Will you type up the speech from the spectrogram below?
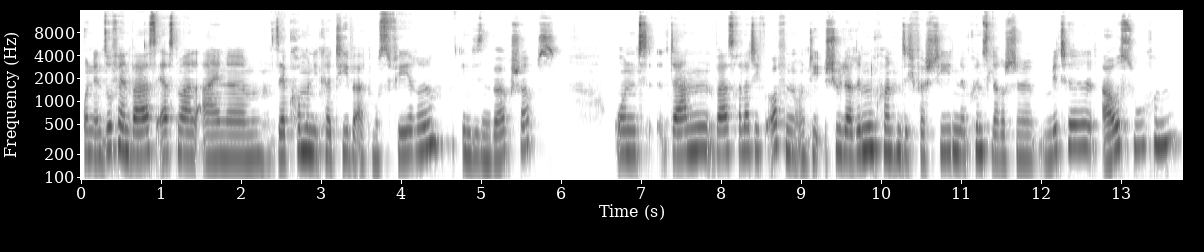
Und insofern war es erstmal eine sehr kommunikative Atmosphäre in diesen Workshops. Und dann war es relativ offen und die Schülerinnen konnten sich verschiedene künstlerische Mittel aussuchen,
